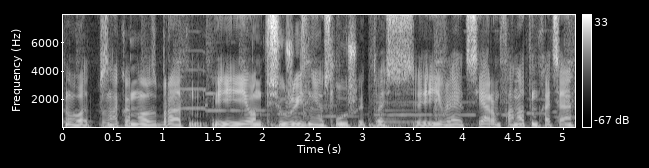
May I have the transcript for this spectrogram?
вот, познакомился с братом, и он всю жизнь ее слушает, то есть является ярым фанатом, хотя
